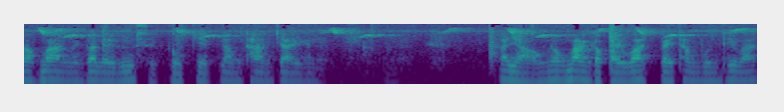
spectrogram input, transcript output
นอกบ้านมันก็เลยรู้สึกหงุดหงิดลำคาญใจกัน ถ้าอยากออกนอกบ้านก็ไปวัดไปทำบุญที่วัด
